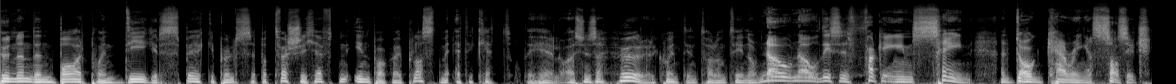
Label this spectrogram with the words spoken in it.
Hunden den bar på en diger spekepølse på tvers i kjeften, innpakka i plast med etikett og det hele, og jeg syns jeg hører Quentin Tarantino No, no, this is fucking insane! A dog carrying a sausage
